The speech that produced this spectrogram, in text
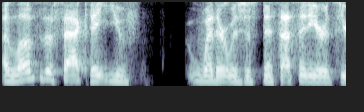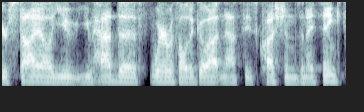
I love the fact that you've whether it was just necessity or it's your style, you you had the wherewithal to go out and ask these questions. And I think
